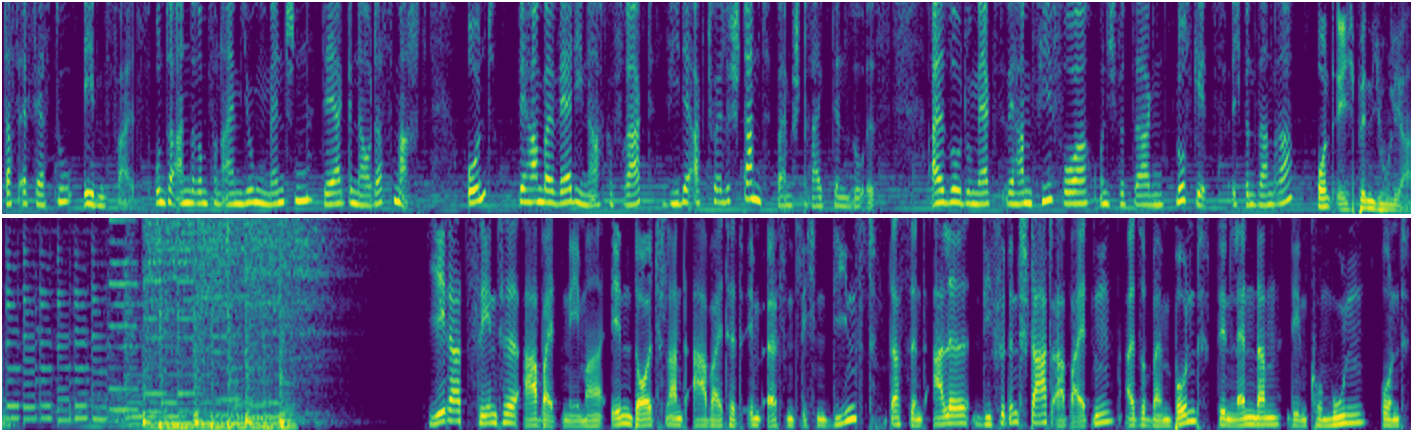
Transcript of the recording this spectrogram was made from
das erfährst du ebenfalls. Unter anderem von einem jungen Menschen, der genau das macht. Und wir haben bei Verdi nachgefragt, wie der aktuelle Stand beim Streik denn so ist. Also du merkst, wir haben viel vor und ich würde sagen, los geht's. Ich bin Sandra. Und ich bin Julian. Jeder zehnte Arbeitnehmer in Deutschland arbeitet im öffentlichen Dienst. Das sind alle, die für den Staat arbeiten, also beim Bund, den Ländern, den Kommunen und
